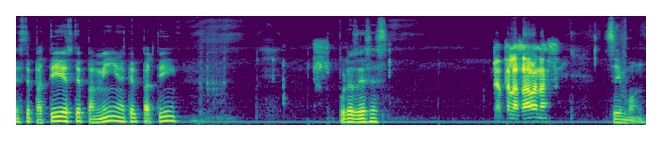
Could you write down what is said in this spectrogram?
Este para ti, este para mí, aquel para ti. Puras de esas. Ya te las sábanas. Simón.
